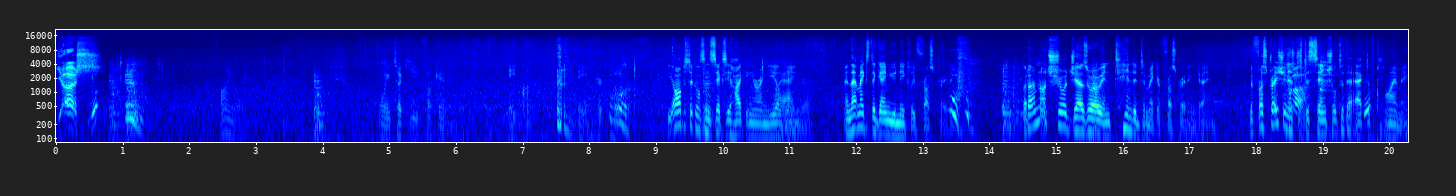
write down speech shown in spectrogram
Yes. Finally. Only took you fucking 800. 800. The obstacles in sexy hiking are unyielding, and that makes the game uniquely frustrating. But I'm not sure Jazzuo intended to make a frustrating game. The frustration is just essential to the act of climbing,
